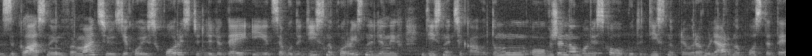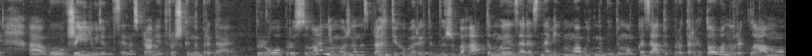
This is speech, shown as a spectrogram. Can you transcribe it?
з класною інформацією, з якоюсь користю для людей, і це буде дійсно корисно для них, дійсно цікаво. Тому вже не обов'язково бути дійсно прям регулярно постити, бо вже і людям це насправді трошки набридає. Про просування можна насправді говорити дуже багато. Ми зараз навіть, мабуть, не будемо казати про таргетовану рекламу,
